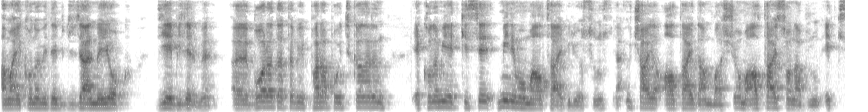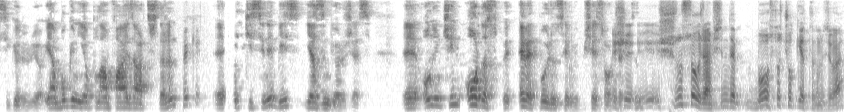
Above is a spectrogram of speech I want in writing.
ama ekonomide bir düzelme yok diyebilir mi? Ee, bu arada tabii para politikaların ekonomi etkisi minimum 6 ay biliyorsunuz. Yani 3 ay 6 aydan başlıyor ama 6 ay sonra bunun etkisi görülüyor. Yani bugün yapılan faiz artışların Peki. E, etkisini biz yazın göreceğiz. Ee, onun için orada evet buyurun Semih bir şey soracaktın. Şu, e, şunu soracağım. Şimdi borsa çok yatırımcı var.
